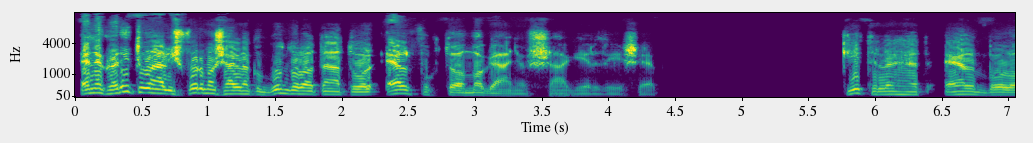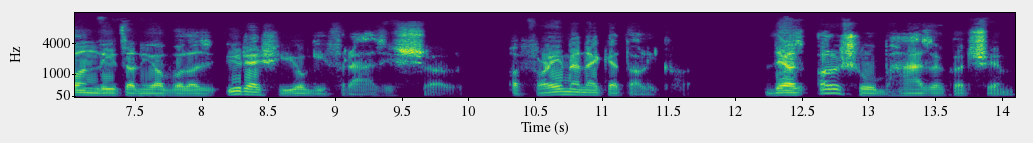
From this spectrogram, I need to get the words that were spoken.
Ennek a rituális formaságnak a gondolatától elfogta a magányosság érzése. Kit lehet elbolondítani avval az üres jogi frázissal? A fremeneket aligha de az alsóbb házakat sem,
